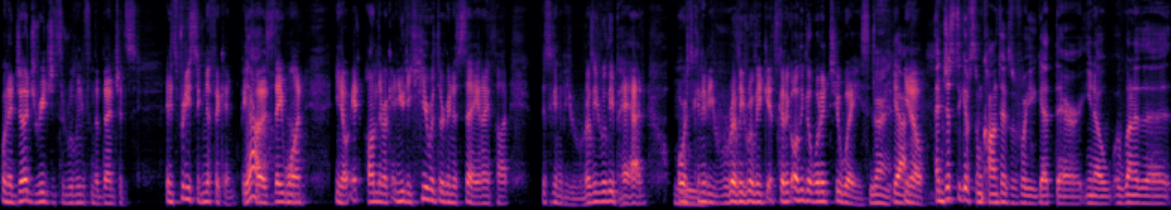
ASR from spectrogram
when a judge reads the ruling from the bench, it's it's pretty significant Yeah, because they yeah. want you know it on the record and you to hear what they're going to say. And I thought this is going to be really really bad, or it's Mm. going to be really really. It's going to only go one of two ways. Right. Yeah. You know, And just to give some context before you get there, you know, one of the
